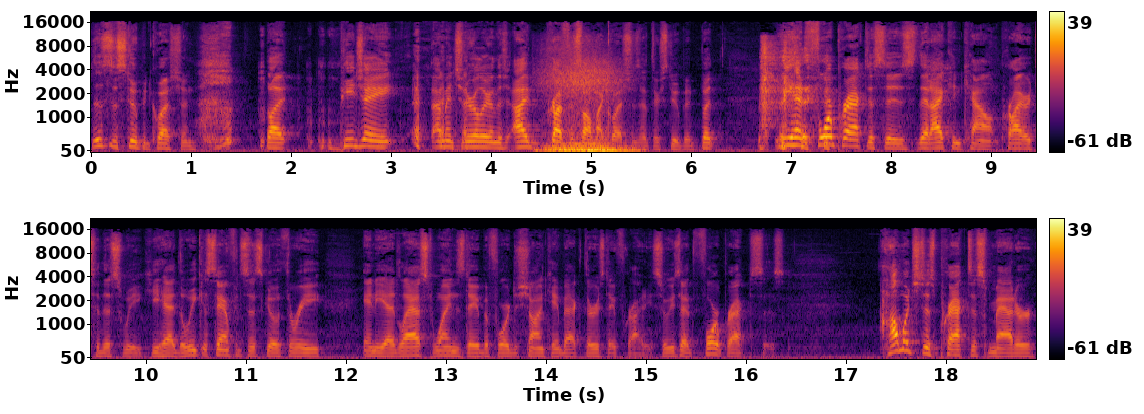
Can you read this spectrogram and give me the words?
This is a stupid question, but PJ, I mentioned earlier in this, I preface all my questions that they're stupid, but he had four practices that I can count prior to this week. He had the week of San Francisco three, and he had last Wednesday before Deshaun came back Thursday, Friday. So he's had four practices. How much does practice matter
